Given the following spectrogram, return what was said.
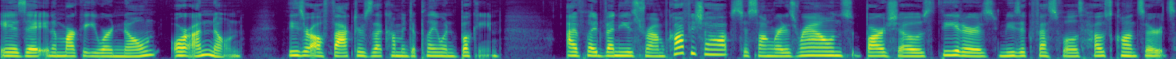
Is it in a market you are known or unknown? These are all factors that come into play when booking. I've played venues from coffee shops to songwriters' rounds, bar shows, theaters, music festivals, house concerts,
